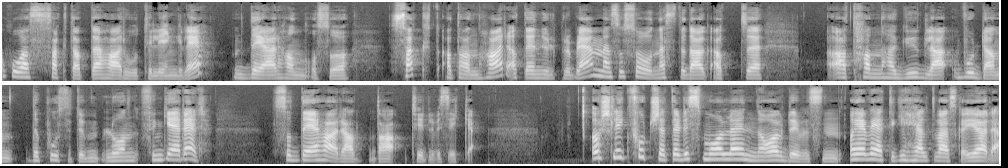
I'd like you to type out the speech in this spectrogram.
Hun har sagt at det har hun tilgjengelig. Det har han også sagt at han har, at det er null problem, men så så hun neste dag at, eh, at han har googla hvordan depositumlån fungerer. Så det har han da tydeligvis ikke. Og slik fortsetter de små løgnene og overdrivelsen, og jeg vet ikke helt hva jeg skal gjøre.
